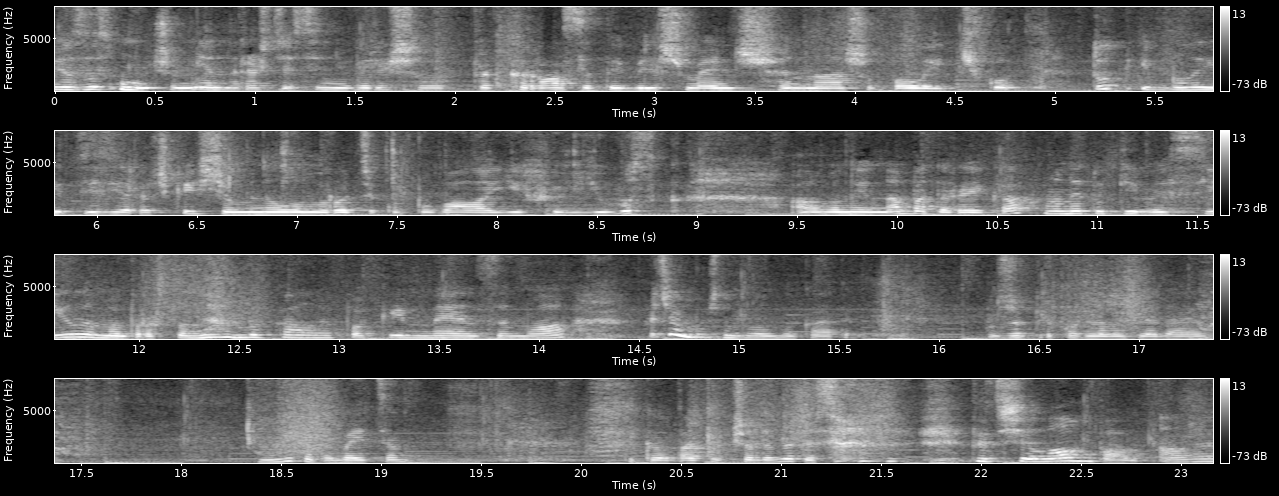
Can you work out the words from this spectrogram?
Я засмучена. Я нарешті сьогодні вирішила прикрасити більш-менш нашу поличку. Тут і були ці зірочки, ще в минулому році купувала їх в Юск. Вони на батарейках, вони тут і висіли, ми просто не вмикали, поки не зима. Хоча можна було вмикати. Дуже прикольно виглядає. Мені подобається. Тільки отак, якщо дивитися, тут ще лампа, але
